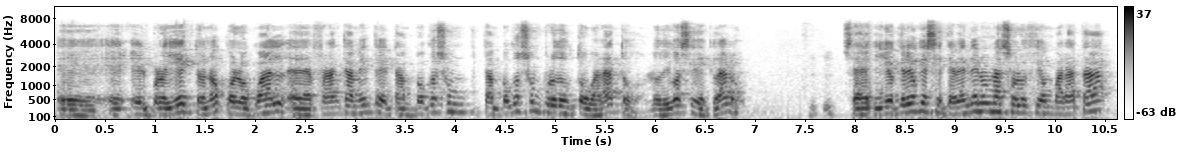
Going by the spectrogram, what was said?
eh, el proyecto, ¿no? Con lo cual, eh, francamente, tampoco es un tampoco es un producto barato, lo digo así de claro. O sea, yo creo que si te venden una solución barata,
